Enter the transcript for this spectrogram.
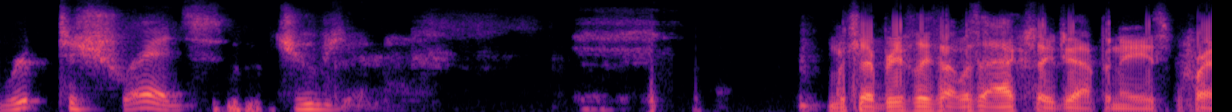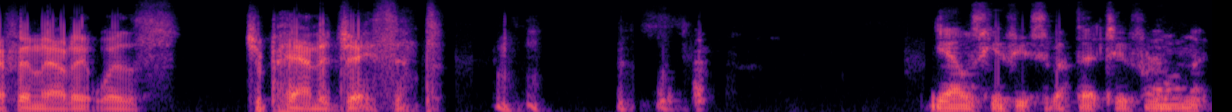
Rip to Shreds, Julian. Which I briefly thought was actually Japanese before I found out it was Japan adjacent. yeah, I was confused about that too for a moment.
